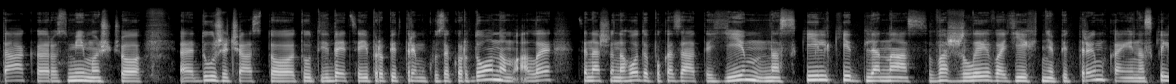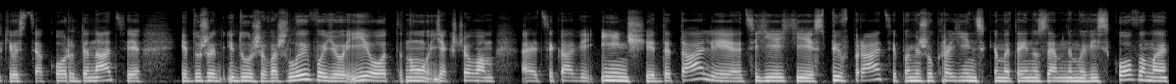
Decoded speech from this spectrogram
Так розуміємо, що е, дуже часто тут йдеться і про підтримку за кордоном, але це наша нагода показати їм, наскільки для нас важлива їхня підтримка, і наскільки ось ця координація є дуже і дуже важливою. І от ну, якщо вам е, цікаві інші деталі цієї співпраці поміж українськими та іноземними військовими.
